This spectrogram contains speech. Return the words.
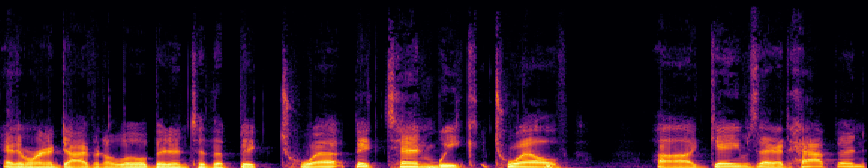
and then we're going to dive in a little bit into the Big 12, Big 10 Week 12 uh, games that had happened.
